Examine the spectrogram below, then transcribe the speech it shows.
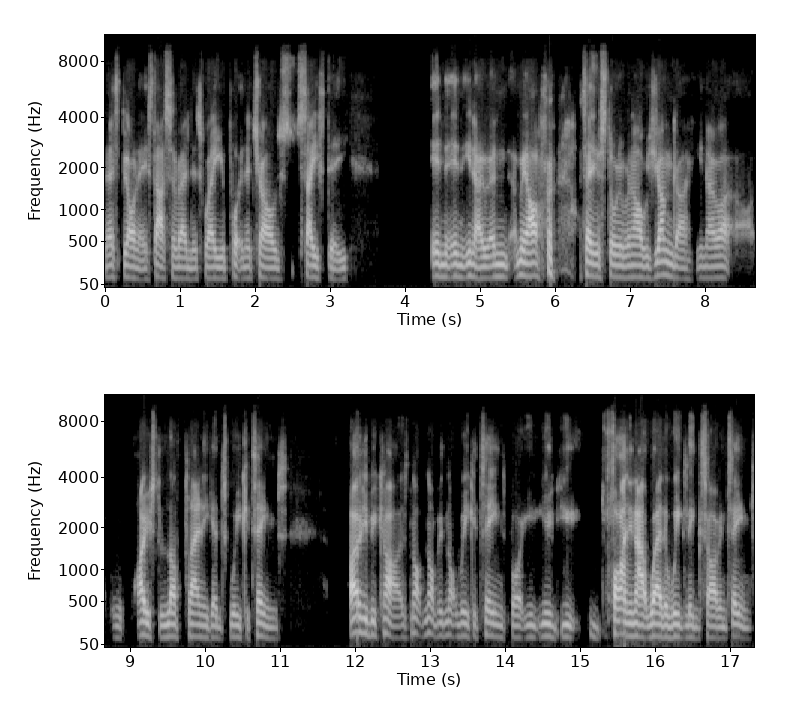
Let's be honest, that's horrendous. Where you're putting a child's safety in, in you know, and I mean, I'll, I'll tell you a story. When I was younger, you know, I, I used to love playing against weaker teams, only because not not not weaker teams, but you you, you finding out where the weak links are in teams.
